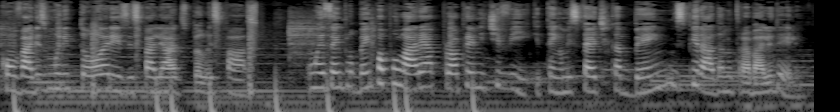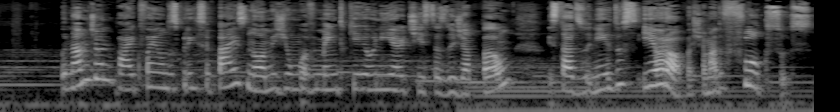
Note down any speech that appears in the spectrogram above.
com vários monitores espalhados pelo espaço. Um exemplo bem popular é a própria MTV, que tem uma estética bem inspirada no trabalho dele. O Namjoon Paik foi um dos principais nomes de um movimento que reunia artistas do Japão, Estados Unidos e Europa, chamado Fluxus.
